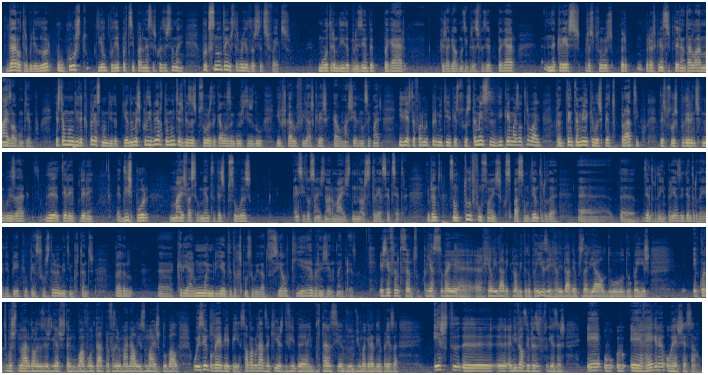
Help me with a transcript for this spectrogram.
dar ao trabalhador o gosto de ele poder participar nessas coisas também. Porque se não tem os trabalhadores satisfeitos, uma outra medida, por exemplo, é pagar, que eu já vi algumas empresas fazer, pagar na creche para as pessoas, para, para as crianças poderem estar lá mais algum tempo. Esta é uma medida que parece uma medida pequena, mas que liberta muitas vezes as pessoas daquelas angústias do ir buscar o filho às creches que acabam mais cedo e não sei o que mais, e desta forma permitir que as pessoas também se dediquem mais ao trabalho. Portanto, tem também aquele aspecto prático das pessoas poderem disponibilizar, de terem, poderem eh, dispor mais facilmente das pessoas em situações normais, de menor stress, etc. E, portanto, são tudo funções que se passam dentro da, uh, da, dentro da empresa e dentro da EDP que eu penso são extremamente importantes para uh, criar um ambiente de responsabilidade social que é abrangente na empresa. Este Fernando Santo conhece bem a, a, realidade económica do país e a realidade empresarial do, do país enquanto bastonar da Ordem dos Engenheiros tem boa vontade para fazer uma análise mais global, o exemplo da EDP, salvaguardados aqui as devida importância de, de uma grande empresa, este, uh, uh, a nível das empresas portuguesas, é, o, é a regra ou é a exceção?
